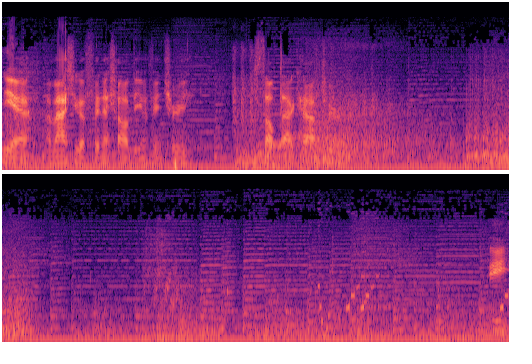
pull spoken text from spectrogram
Yeah, I'm actually gonna finish off the infantry. Stop that capture. Eight.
